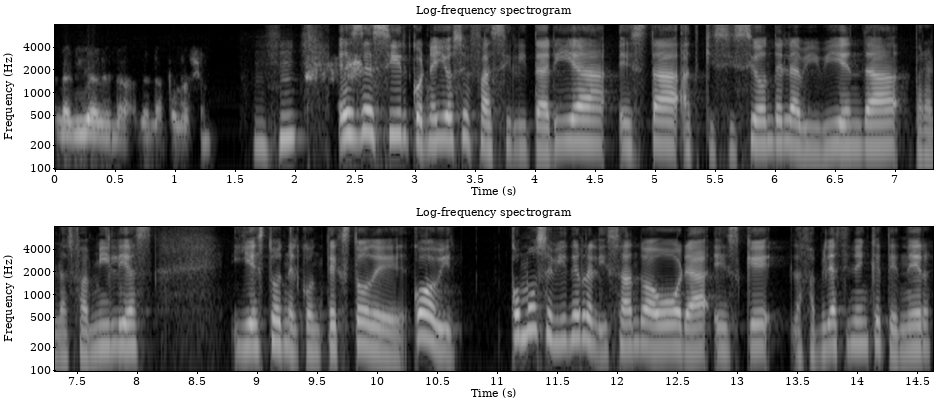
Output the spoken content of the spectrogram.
la, vida de la, de la población. Es decir, con ello se facilitaría esta adquisición de la vivienda para las familias y esto en el contexto de COVID. ¿Cómo se viene realizando ahora es que las familias tienen que tener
